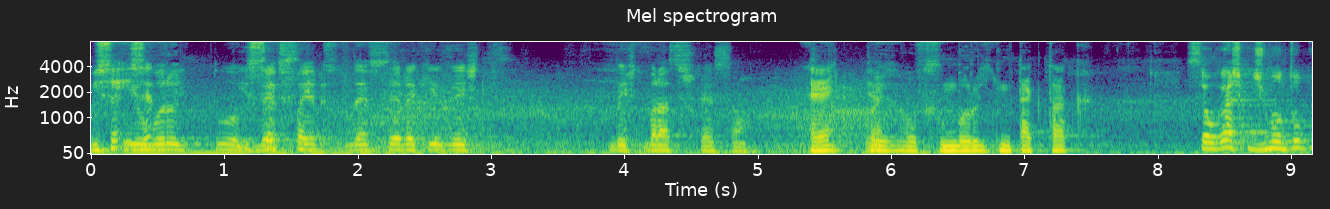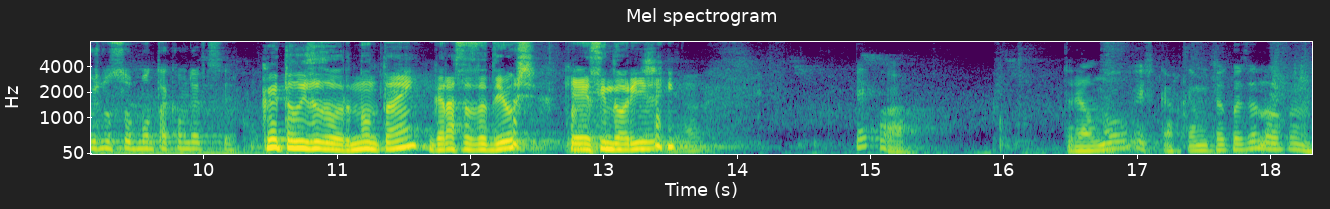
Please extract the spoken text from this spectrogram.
Isso é, E isso o é- barulho que tu ouves isso é deve, ser, defeito. deve ser aqui deste, deste braço de suspensão. É, pois houve-se um barulho de um tac-tac. Isso é o gajo que desmontou, pois não soube montar como deve ser. Catalisador não tem, graças a Deus, que é assim de origem. É pá. Material novo, este carro tem muita coisa nova. não?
